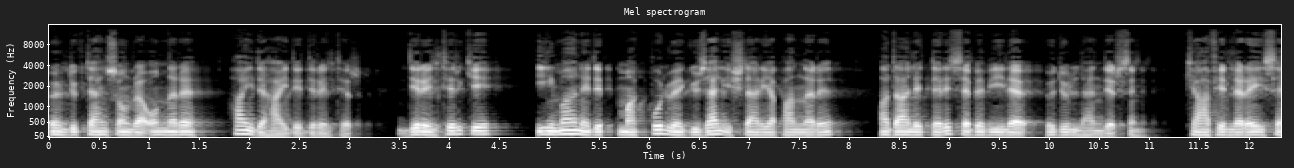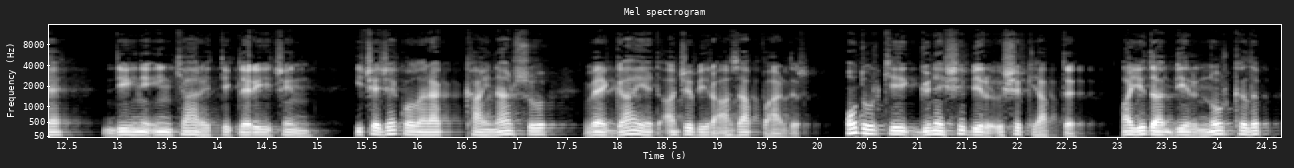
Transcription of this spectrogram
öldükten sonra onları haydi haydi diriltir. Diriltir ki iman edip makbul ve güzel işler yapanları adaletleri sebebiyle ödüllendirsin. Kâfirlere ise dini inkar ettikleri için içecek olarak kaynar su ve gayet acı bir azap vardır. Odur ki güneşi bir ışık yaptı. Ayı da bir nur kılıp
